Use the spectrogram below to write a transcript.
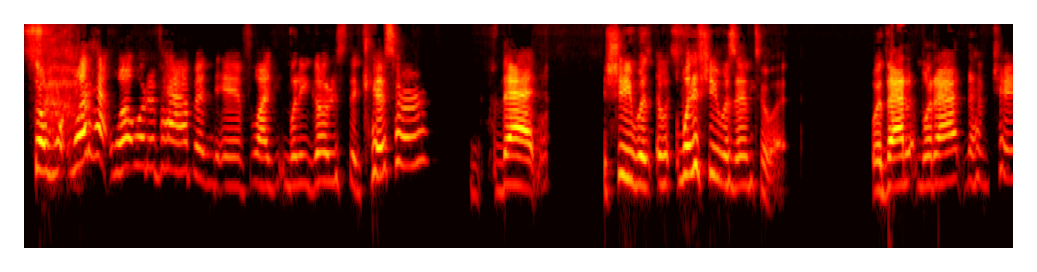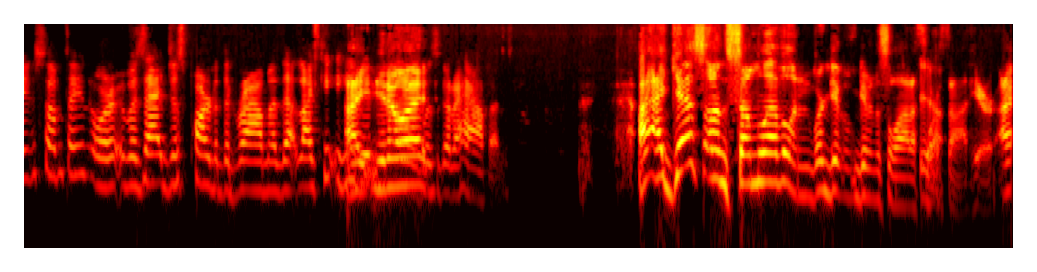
So wh- what ha- what would have happened if, like, when he goes to kiss her, that she was? What if she was into it? Would that would that have changed something, or was that just part of the drama that, like, he, he I- didn't you know know what? was going to happen? I, I guess on some level, and we're giving, giving this a lot of Yeah. forethought here. I,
